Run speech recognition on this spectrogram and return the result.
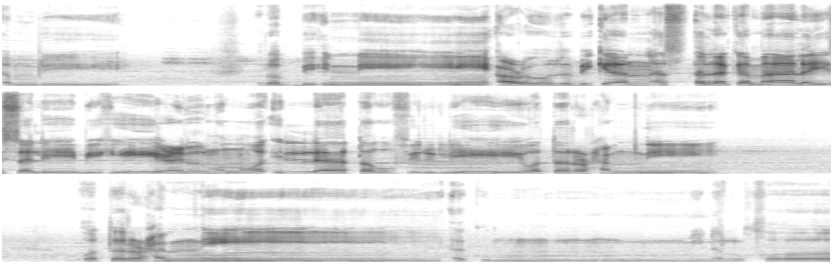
أمري. رب إني أعوذ بك أن أسألك ما ليس لي به علم وإلا تغفر لي وترحمني. وترحمني أكن من الخاسرين.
